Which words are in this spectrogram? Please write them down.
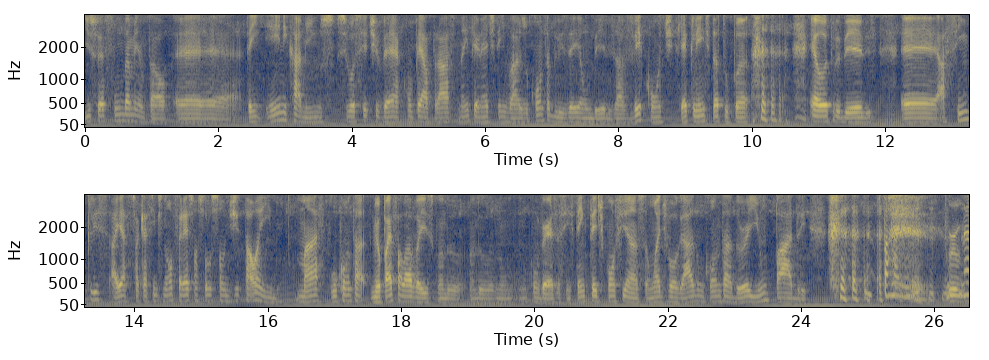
Isso é fundamental. É, Tem N caminhos. Se você tiver com o pé atrás, na internet tem vários. O Contabilizei é um deles. A Vconte, que é cliente da Tupan, é outro deles. É, a Simples, aí a- só que a Simples não oferece uma solução digital ainda. Mas o conta, meu pai falava isso quando, quando num, num conversa assim, você tem que ter de confiança um advogado, um contador e um padre. Padre. Por Na-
